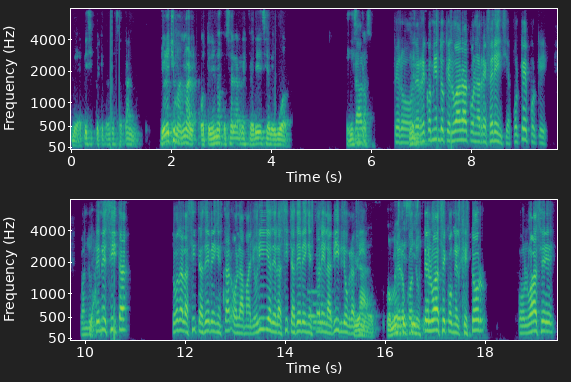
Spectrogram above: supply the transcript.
de la tesis que estamos sacando. Yo lo he hecho manual, o tenemos que usar la referencia de Word. En ese Claro. caso. Pero Bueno. le recomiendo que lo haga con la referencia. ¿Por qué? Porque cuando Ya. usted necesita, todas las citas deben estar, o la mayoría de las citas deben estar en la bibliografía. Claro. Como Pero este cuando sí- usted lo hace con el gestor o lo hace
